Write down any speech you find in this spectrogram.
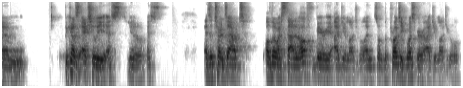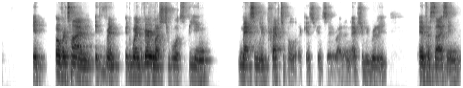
Um, because actually as you know as as it turns out although i started off very ideological and so the project was very ideological it over time it went it went very much towards being maximally practical i guess you can say right? And actually really emphasizing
